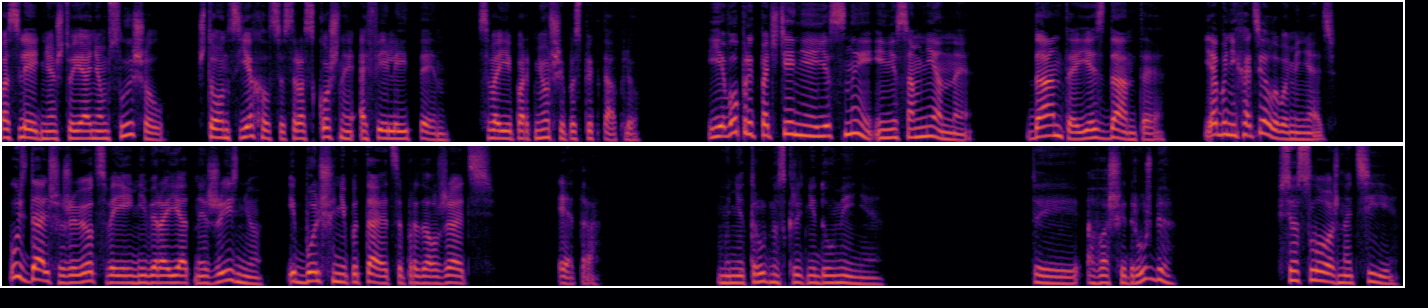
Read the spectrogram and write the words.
Последнее, что я о нем слышал, что он съехался с роскошной Офелией Тейн, своей партнершей по спектаклю. Его предпочтения ясны и несомненны. Данте есть Данте. Я бы не хотел его менять. Пусть дальше живет своей невероятной жизнью и больше не пытается продолжать это. Мне трудно скрыть недоумение. Ты о вашей дружбе? Все сложно, Ти.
